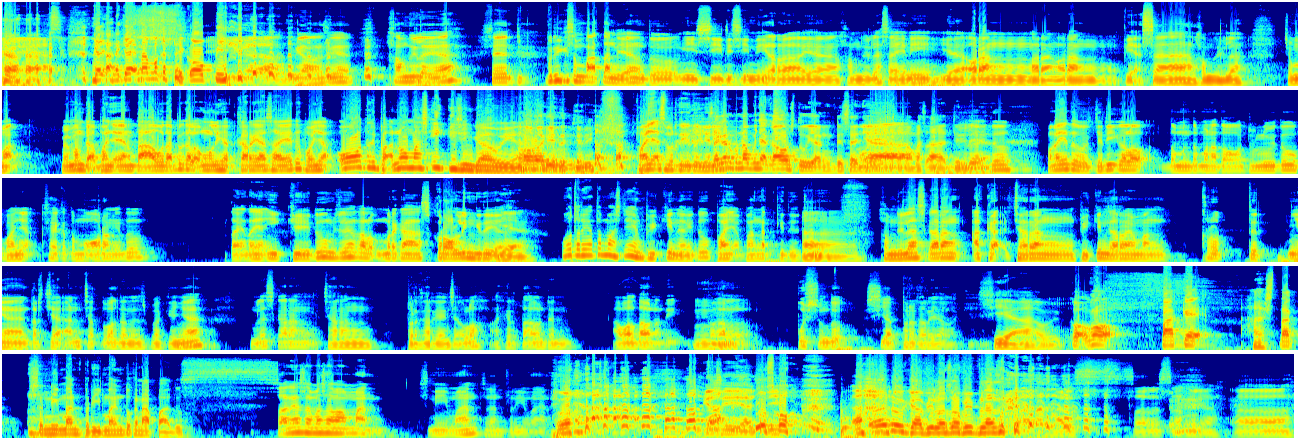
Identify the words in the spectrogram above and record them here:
kayak kayak nama kedai kopi. Iya, enggak maksudnya. Alhamdulillah ya, saya diberi kesempatan ya untuk ngisi di sini karena ya alhamdulillah saya ini ya orang orang orang biasa, alhamdulillah. Cuma memang nggak banyak yang tahu, tapi kalau ngelihat karya saya itu banyak. Oh, terlibat no Mas Iki sing gawe ya. Oh, gitu. Jadi banyak seperti itu. Jadi Saya kan pernah punya kaos tuh yang desainnya Mas Ahadin tuh Alhamdulillah, ya. itu makanya itu. Jadi kalau teman-teman atau dulu itu banyak saya ketemu orang itu tanya-tanya IG itu misalnya kalau mereka scrolling gitu ya. Iya. Oh ternyata masnya yang bikin ya itu banyak banget gitu dulu. Ah. Alhamdulillah sekarang agak jarang bikin karena memang crowdednya kerjaan, jadwal dan lain sebagainya. Alhamdulillah sekarang jarang berkarya insya Allah akhir tahun dan awal tahun nanti Hmm. bakal push untuk siap berkarya lagi. Siap. Kok kok pakai hashtag seniman beriman itu kenapa tuh? Soalnya sama-sama man, seniman dan beriman. Enggak sih ya, jadi Aduh, gak filosofi belas. harus harus anu ya. eh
